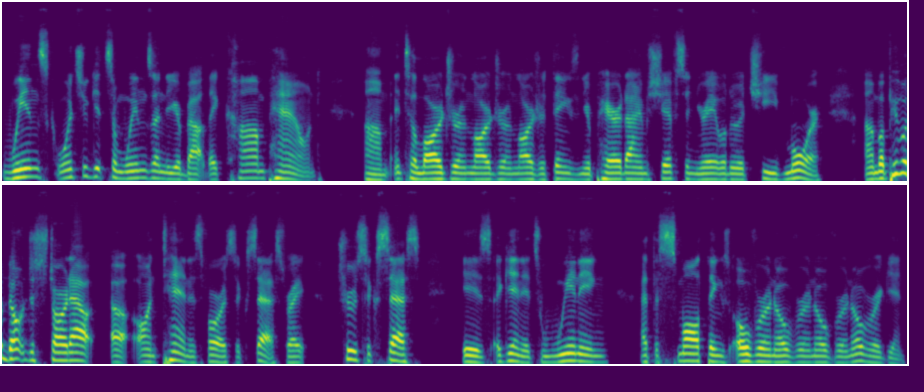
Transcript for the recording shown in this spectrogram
Wins, once you get some wins under your belt, they compound um, into larger and larger and larger things, and your paradigm shifts and you're able to achieve more. Um, but people don't just start out uh, on 10 as far as success, right? True success is, again, it's winning at the small things over and over and over and over again.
